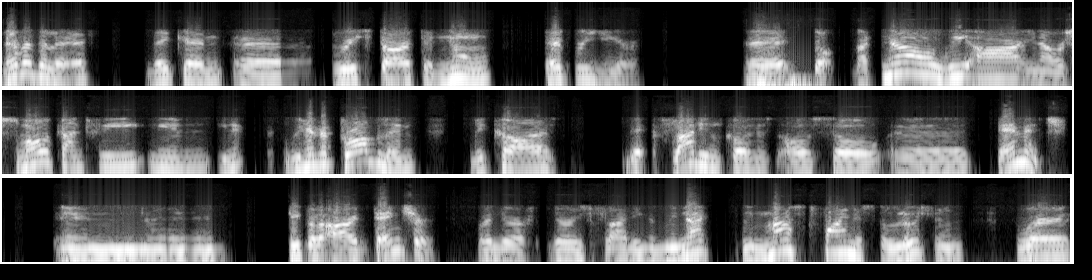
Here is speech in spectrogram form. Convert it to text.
Nevertheless, they can uh, restart anew every year. Uh, so, but now we are in our small country. In, in we have a problem because the flooding causes also uh, damage, and uh, people are in danger when there there is flooding. And we not we must find a solution where,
